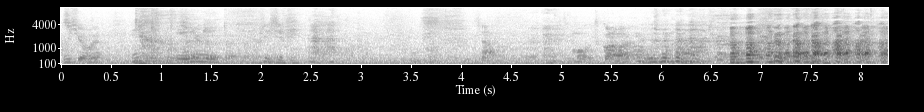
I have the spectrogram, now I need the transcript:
지겨워요? 이미 우리를 자, 뭐 듣거나 말거나 50분 그 여러분이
